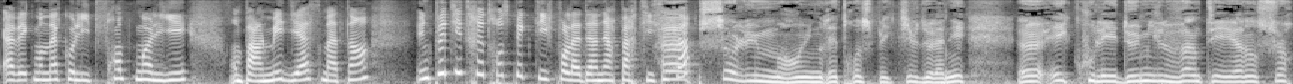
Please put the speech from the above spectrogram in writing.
avec mon acolyte Franck Moilier. On parle médias ce matin. Une petite rétrospective pour la dernière partie, Absolument, une rétrospective de l'année euh, écoulée 2021 sur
